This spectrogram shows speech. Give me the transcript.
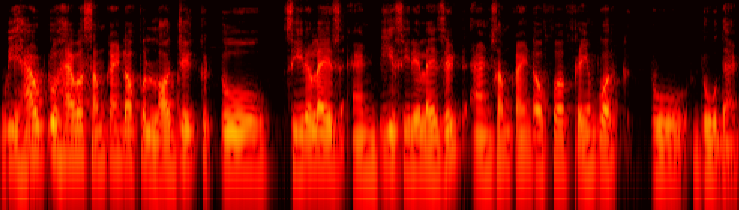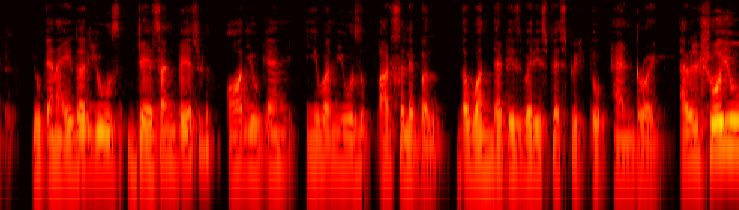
we have to have a, some kind of a logic to serialize and deserialize it and some kind of a framework to do that you can either use json based or you can even use parcelable the one that is very specific to android. I will show you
